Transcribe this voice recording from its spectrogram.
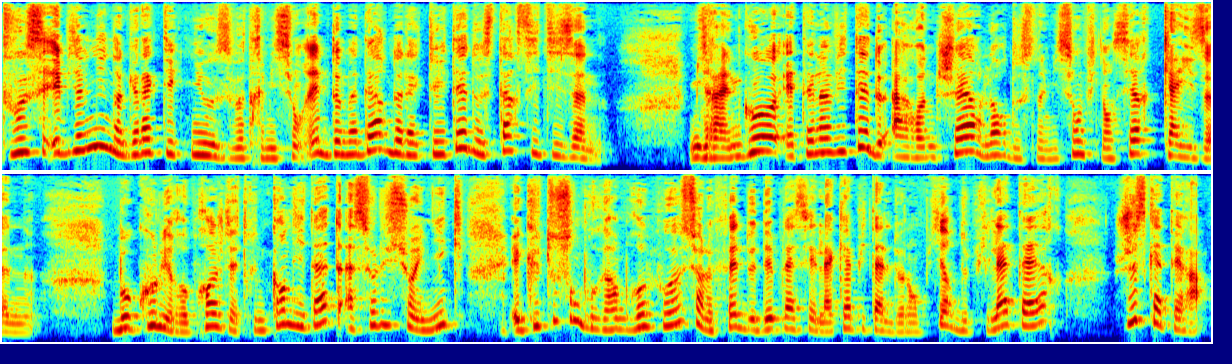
tous et bienvenue dans Galactic News, votre émission hebdomadaire de l'actualité de Star Citizen. Mira Ngo était l'invitée de Aaron Sher lors de son émission financière Kaizen? Beaucoup lui reprochent d'être une candidate à solution unique et que tout son programme repose sur le fait de déplacer la capitale de l'Empire depuis la Terre jusqu'à Terra.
